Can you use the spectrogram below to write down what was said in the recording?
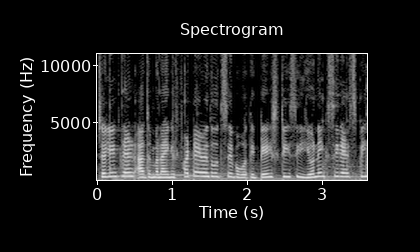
चलिए फ्रेंड आज हम बनाएँगे फटे हुए दूध से, बहुत ही टेस्टी सी यूनिक सी रेसिपी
